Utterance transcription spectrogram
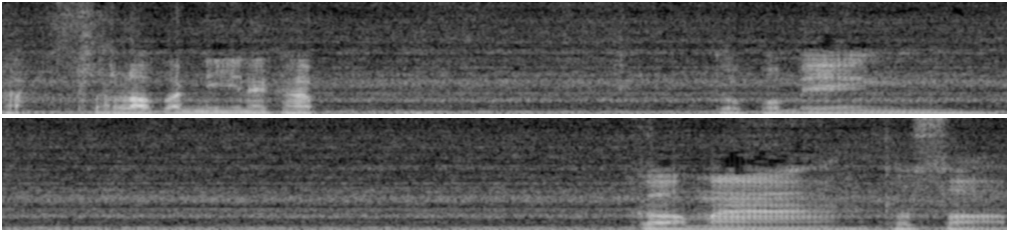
ครับ สำหรับวันนี้นะครับ ตัวผมเอง ก็มาทดสอบ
